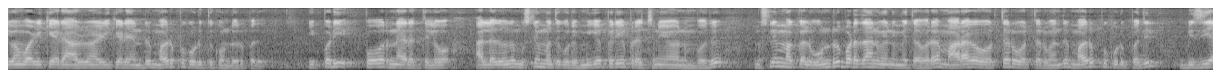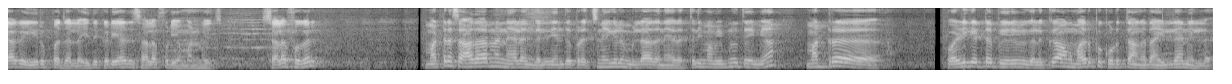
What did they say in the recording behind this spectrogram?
இவன் வழிகேடு அவன் வழிகேடு என்று மறுப்பு கொடுத்து கொண்டு இருப்பது இப்படி போர் நேரத்திலோ அல்லது வந்து முஸ்லீம் மதத்துக்கு ஒரு மிகப்பெரிய பிரச்சனையோ எனும்போது முஸ்லீம் மக்கள் ஒன்றுபட தான் வேணுமே தவிர மாறாக ஒருத்தர் ஒருத்தர் வந்து மறுப்பு கொடுப்பதில் பிஸியாக இருப்பதல்ல. இது கிடையாது சலஃபுடைய மன்ஹஜ். சலஃபுகள் மற்ற சாதாரண நேரங்களில் எந்த பிரச்சனைகளும் இல்லாத நேரத்தில் இமாம் இப்னு தைமியா மற்ற வழிகட்ட பிரிவுகளுக்கு அவங்க மறுப்பு கொடுத்தாங்க தான் இல்லைன்னு இல்லை.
